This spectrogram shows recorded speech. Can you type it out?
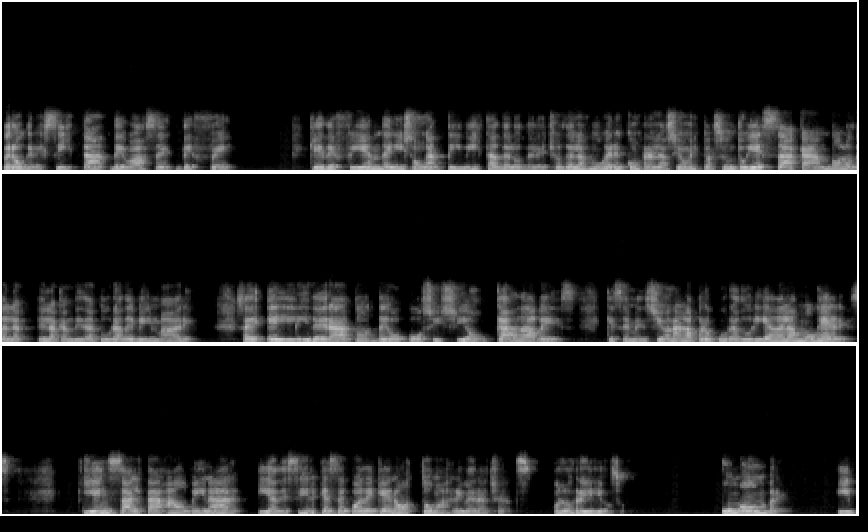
progresista de base de fe que defienden y son activistas de los derechos de las mujeres con relación a este asunto y es sacándolo de la, candidatura de Vilmare. O sea, el liderato de oposición, cada vez que se menciona la Procuraduría de las Mujeres, ¿quién salta a opinar y a decir que se puede y que no? Tomás Rivera Chats o los religiosos un hombre, y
